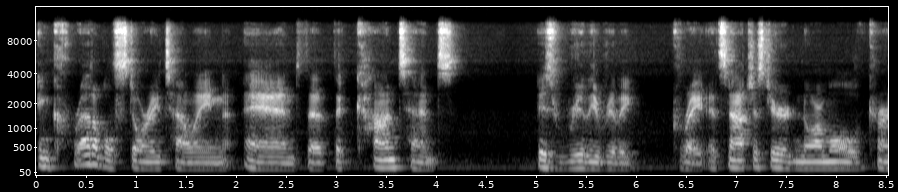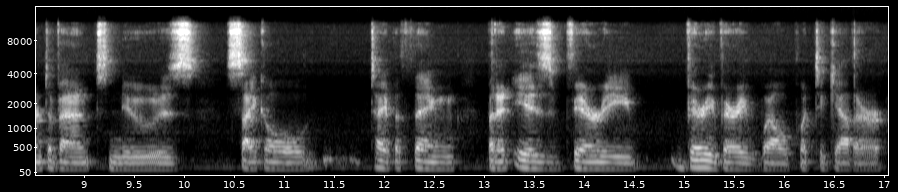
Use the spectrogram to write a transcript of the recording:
incredible storytelling, and the the content is really really great. It's not just your normal current event news cycle type of thing, but it is very very very well put together.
